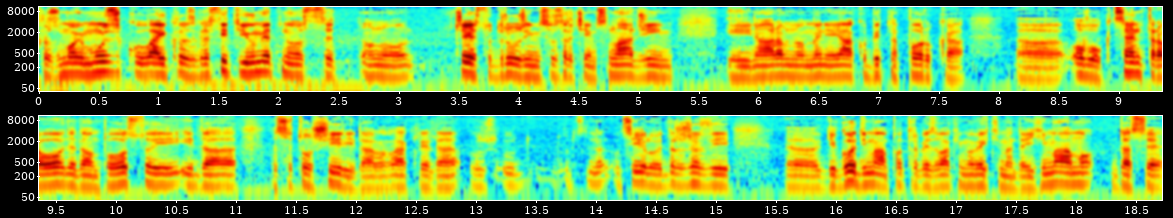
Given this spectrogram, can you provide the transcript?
Kroz moju muziku, a i kroz grafiti i umjetnost se ono, često družim i susrećem s mlađim i naravno meni je jako bitna poruka uh, ovog centra ovdje da on postoji i da, da se to širi, da, dakle, da u, u, u cijeloj državi uh, gdje god ima potrebe za ovakvim objektima da ih imamo, da se,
